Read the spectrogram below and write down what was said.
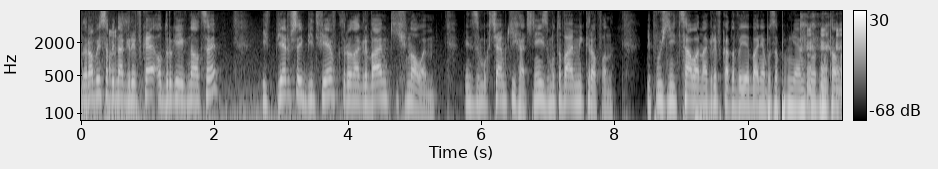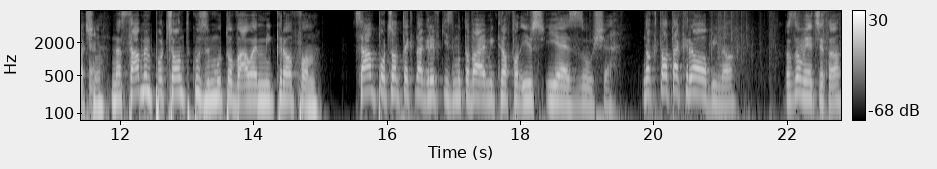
Robię sobie nagrywkę o drugiej w nocy i w pierwszej bitwie, w którą nagrywałem, kichnąłem. Więc chciałem kichać, nie? I zmutowałem mikrofon. I później cała nagrywka do wyjebania, bo zapomniałem go odmutować, nie? Na samym początku zmutowałem mikrofon. Sam początek nagrywki zmutowałem mikrofon i już, Jezusie. No kto tak robi, no? Rozumiecie to?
